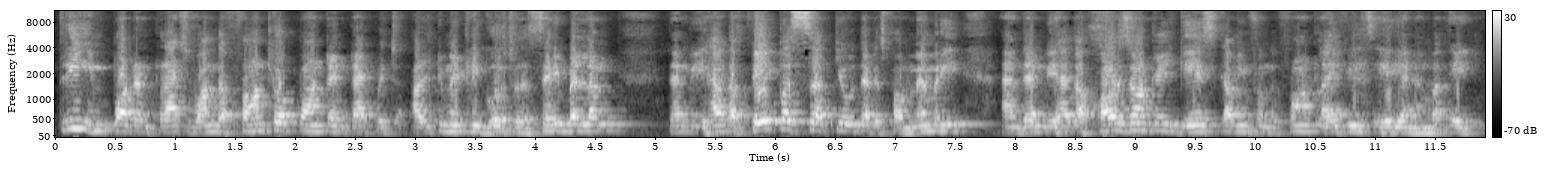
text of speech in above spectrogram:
three important tracts. One, the frontopontine tract which ultimately goes to the cerebellum. Then we have the Papez circuit that is for memory and then we have the horizontal gaze coming from the frontal eye fields area number 8.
